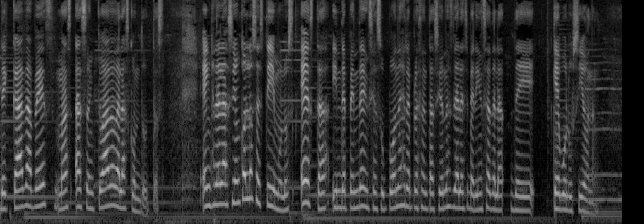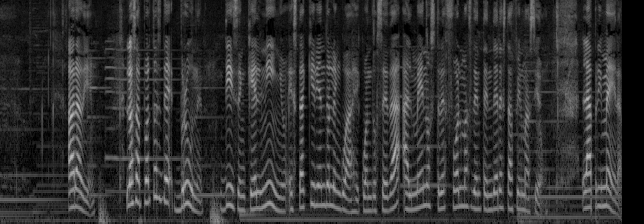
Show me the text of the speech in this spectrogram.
de cada vez más acentuada de las conductas. En relación con los estímulos, esta independencia supone representaciones de la experiencia de, la, de que evolucionan. Ahora bien, los aportes de Brunner dicen que el niño está adquiriendo el lenguaje cuando se da al menos tres formas de entender esta afirmación. La primera,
